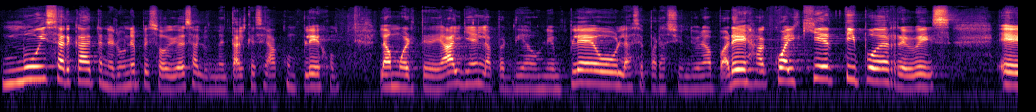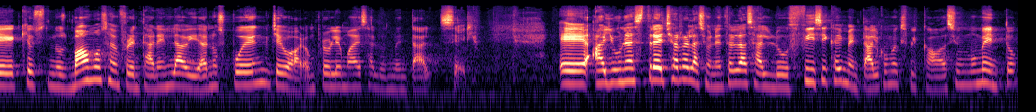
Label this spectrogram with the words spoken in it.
muy cerca de tener un episodio de salud mental que sea complejo. La muerte de alguien, la pérdida de un empleo, la separación de una pareja, cualquier tipo de revés eh, que nos vamos a enfrentar en la vida nos pueden llevar a un problema de salud mental serio. Eh, hay una estrecha relación entre la salud física y mental, como explicaba hace un momento.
